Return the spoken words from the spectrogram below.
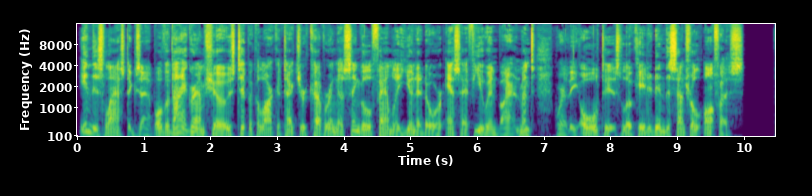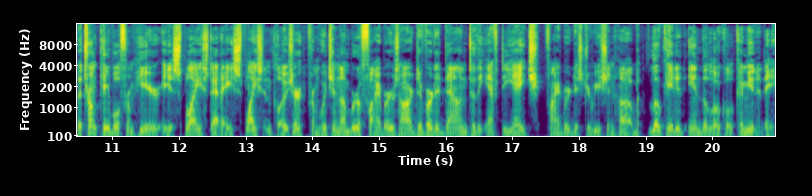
In this last example, the diagram shows typical architecture covering a single family unit or SFU environment where the OLT is located in the central office. The trunk cable from here is spliced at a splice enclosure from which a number of fibers are diverted down to the FDH, Fiber Distribution Hub, located in the local community.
